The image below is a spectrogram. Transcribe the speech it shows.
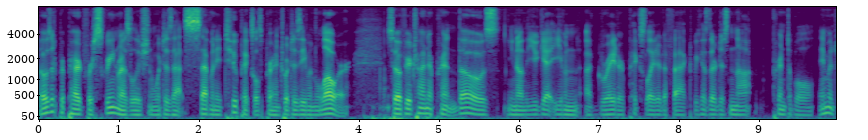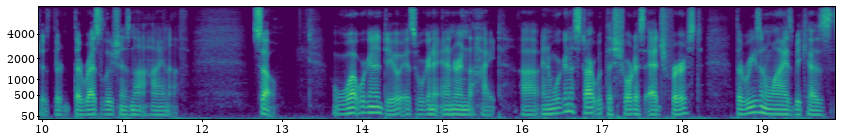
those are prepared for screen resolution, which is at 72 pixels per inch, which is even lower. So if you're trying to print those, you know, you get even a greater pixelated effect because they're just not printable images. Their, their resolution is not high enough. So what we're going to do is we're going to enter in the height. Uh, and we're going to start with the shortest edge first. The reason why is because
